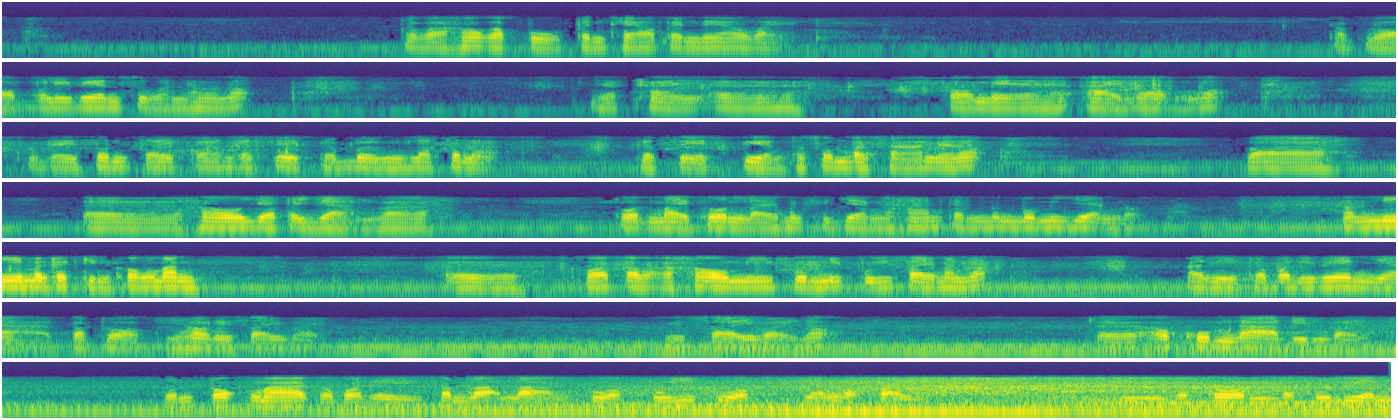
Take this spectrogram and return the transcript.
แต่ว่าเขาก็ปลูกเป็นแถวเป็นแนวไว้กับรอบบริเวณสวนเขาเนาะอยากให้เออพ่อแม่อายน้องเนาะผู้ใดสนใจการเกษตรกระเบิงลักษณะเกษตรเปลี่ยนผสมผสานเลยเนาะว่า เอ่อเฮาอย่าไปหย่านว่าต้นไม้ต้นไรมันสิแย่งอาหารกันมันบ่มีแย่งหรอก มันมีมันก็กินของมัน เออขอแต่ว่าเฮามีฝุ่นมีปุ๋ยใส่มันเนาะอันนี้กับบริเวณหญ้ารอบที่เฮาได้ใส่ไว้ได้ใส่ไว้เนาะเออเอาคุมนาดินไว้ฝนตกมาก็บ่ได้ชำระล้างพวกปุ๋ยพวกยังออกไปนี่กระต้นกระทุเรียน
